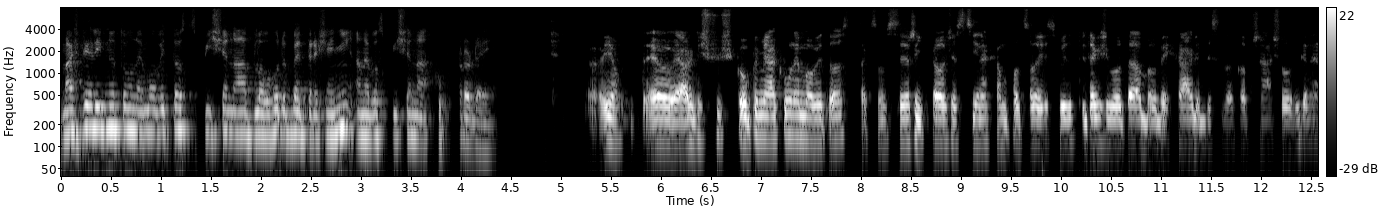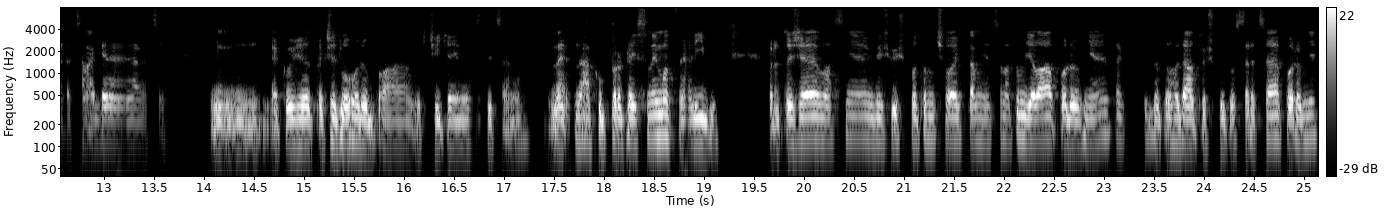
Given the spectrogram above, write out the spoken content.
máš vyhlídnutou nemovitost spíše na dlouhodobé držení anebo spíše na kup prodej? Jo, jo, já když už koupím nějakou nemovitost, tak jsem si říkal, že si ji nechám po celý svůj zbytek života a byl bych rád, kdyby se takhle přenášelo z generace na generaci. Mm, jakože, takže dlouhodobá určitě investice. No. Ne, nákup prodej se mi moc nelíbí, protože vlastně, když už potom člověk tam něco na tom dělá a podobně, tak do toho dá trošku to srdce a podobně.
